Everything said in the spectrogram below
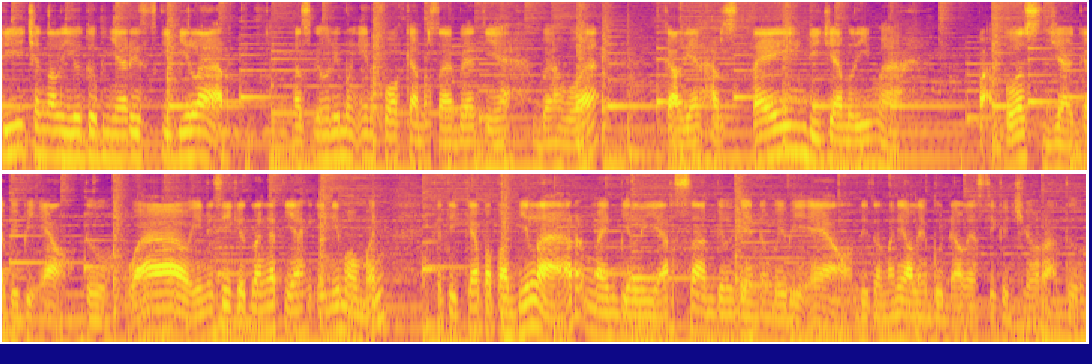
di channel YouTube-nya Rizky Bilar. Mas Gauli menginfokan persahabat ya bahwa kalian harus stay di jam 5 Pak Bos jaga BBL Tuh, wow, ini sih ikut banget ya. Ini momen ketika Papa Bilar main biliar sambil gendong BBL Ditemani oleh Bunda Lesti Kejora tuh.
